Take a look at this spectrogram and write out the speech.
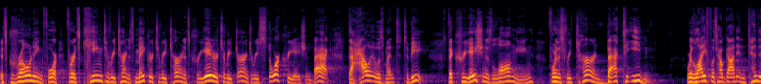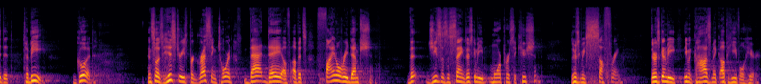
It's groaning for, for its king to return, its maker to return, its creator to return, to restore creation back to how it was meant to be. That creation is longing for this return back to Eden, where life was how God intended it to be good. And so, as history is progressing toward that day of, of its final redemption, that Jesus is saying there's going to be more persecution, there's going to be suffering, there's going to be even cosmic upheaval here.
